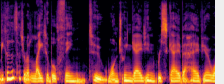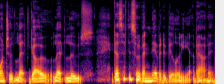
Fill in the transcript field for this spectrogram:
because it's such a relatable thing to want to engage in risque behavior, want to let go, let loose, it does have this sort of inevitability about it.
